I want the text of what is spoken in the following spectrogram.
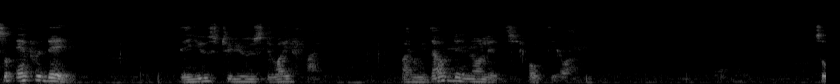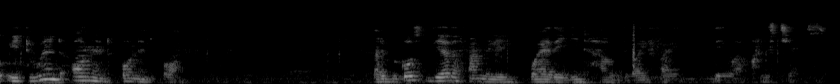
So every day they used to use the Wi-Fi, but without the knowledge of the owner. So it went on and on and on. But because the other family where they didn't have the Wi-Fi, they were Christians.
